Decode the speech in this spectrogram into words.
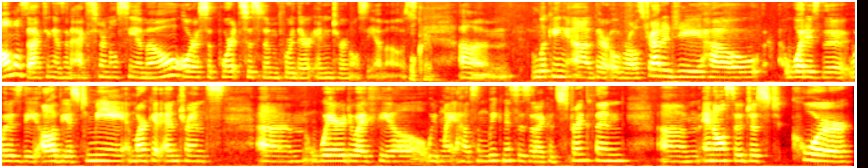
almost acting as an external CMO or a support system for their internal CMOs. Okay. Um, looking at their overall strategy, how what is the what is the obvious to me market entrance. Um, where do I feel we might have some weaknesses that I could strengthen? Um, and also just core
